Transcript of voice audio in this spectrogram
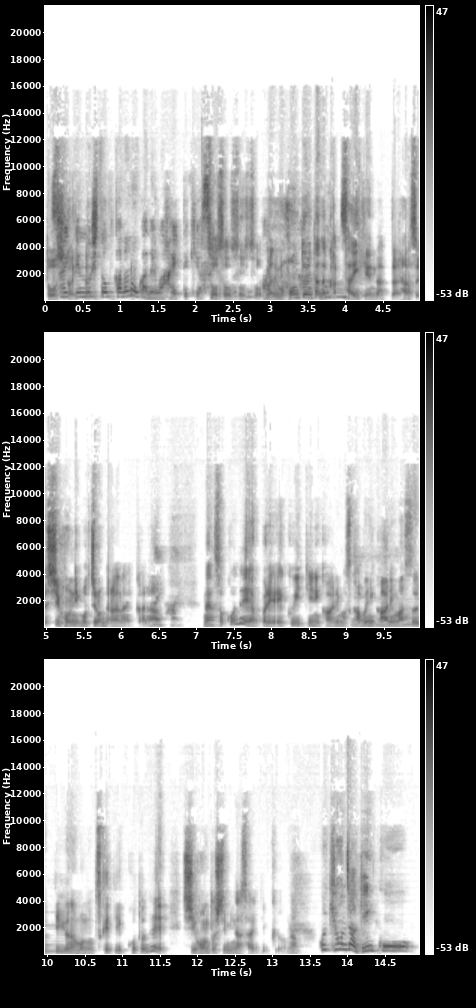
投資債券の人からのお金が入ってきやすい、ね、そうそうそうそう。まあでも本当にただ債券だったら、それ資本にもちろんならないから、はいはいだからそこでやっぱりエクイティに変わります、株に変わりますっていうようなものをつけていくことで、資本として見なされていくような。これ基本じゃあ銀行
